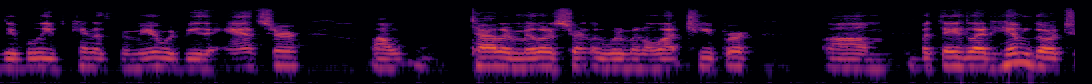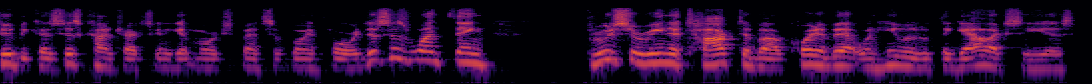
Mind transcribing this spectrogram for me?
they believed Kenneth Vermeer would be the answer. Um, Tyler Miller certainly would have been a lot cheaper, um, but they let him go too because his contract's going to get more expensive going forward. This is one thing Bruce Arena talked about quite a bit when he was with the Galaxy. Is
